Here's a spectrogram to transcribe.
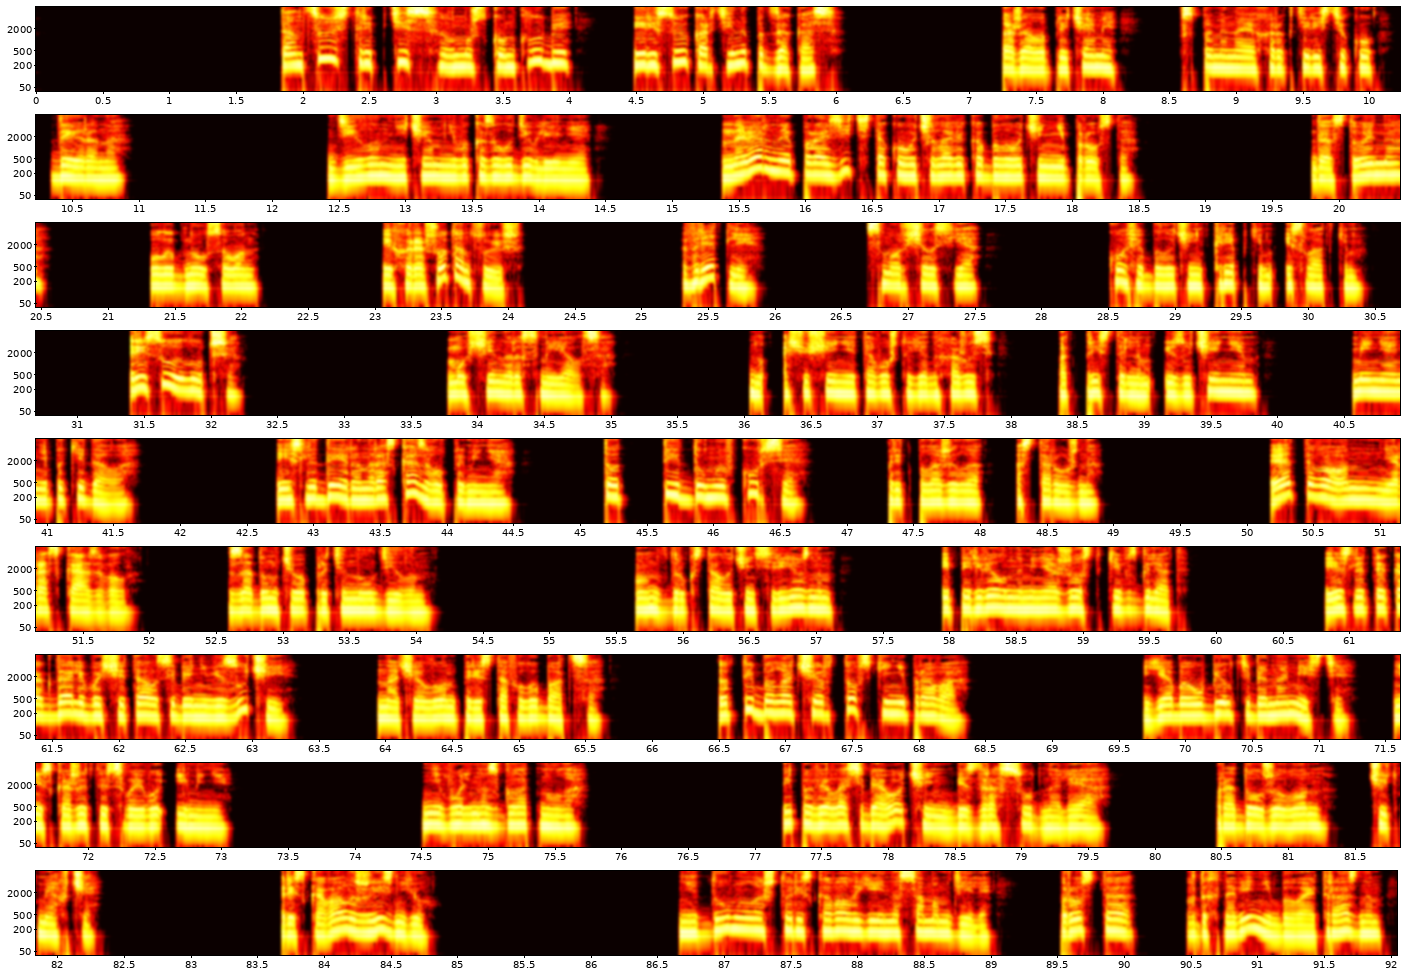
Танцую стриптиз в мужском клубе и рисую картины под заказ. пожала плечами, вспоминая характеристику Дейрона. Дилан ничем не выказал удивления. Наверное, поразить такого человека было очень непросто. «Достойно», — улыбнулся он. «И хорошо танцуешь?» «Вряд ли», — сморщилась я. Кофе был очень крепким и сладким. «Рисую лучше». Мужчина рассмеялся. Но ощущение того, что я нахожусь под пристальным изучением, меня не покидало. Если Дейрон рассказывал про меня, то ты, думаю, в курсе, предположила осторожно. Этого он не рассказывал, задумчиво протянул Дилан. Он вдруг стал очень серьезным и перевел на меня жесткий взгляд. «Если ты когда-либо считал себя невезучей, — начал он, перестав улыбаться, — то ты была чертовски неправа. Я бы убил тебя на месте, не скажи ты своего имени». Невольно сглотнула. «Ты повела себя очень безрассудно, Леа», — продолжил он чуть мягче. «Рисковала жизнью». Не думала, что рисковала ей на самом деле. Просто вдохновение бывает разным,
